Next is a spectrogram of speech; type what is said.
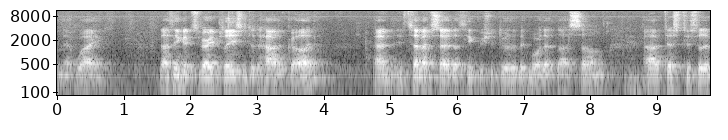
in that way. And I think it's very pleasing to the heart of God, and it's so much so that I think we should do a little bit more of that last song uh, just to sort of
